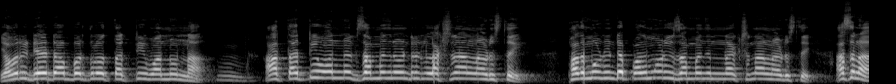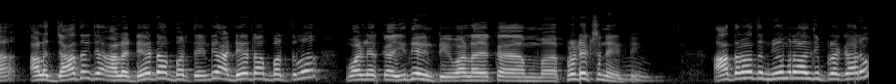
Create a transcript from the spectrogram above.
ఎవరి డేట్ ఆఫ్ బర్త్లో థర్టీ వన్ ఉన్నా? ఆ థర్టీ వన్కి సంబంధించిన లక్షణాలు నడుస్తాయి. పదమూడు ఉంటే పదమూడుకి సంబంధించిన లక్షణాలు నడుస్తాయి. అసలు వాళ్ళ జాతక వాళ్ళ డేట్ ఆఫ్ బర్త్ ఏంటి? ఆ డేట్ ఆఫ్ బర్త్లో వాళ్ళ యొక్క ఇదేంటి వాళ్ళ యొక్క ప్రొటెక్షన్ ఏంటి? ఆ తర్వాత న్యూమరాలజీ ప్రకారం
